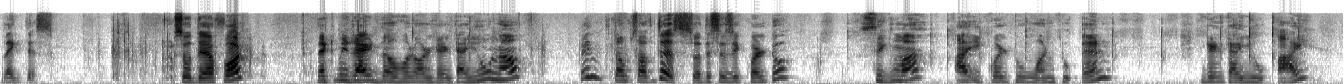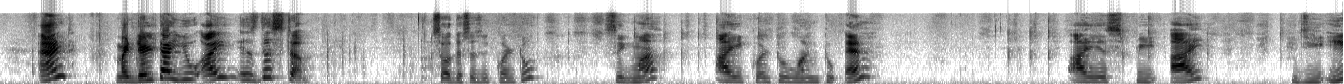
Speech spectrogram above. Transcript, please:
like this. So, therefore, let me write the overall delta u now in terms of this. So, this is equal to sigma i equal to 1 to n delta u i and my delta u i is this term so, this is equal to sigma i equal to 1 to n i s p i g e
